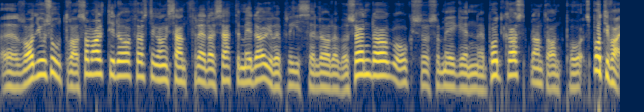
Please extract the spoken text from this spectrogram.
uh, Radio Sotra. Som alltid da, første gang sendt fredags ettermiddag, reprise lørdag og søndag, og også som egen podkast, bl.a. på Spotify.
